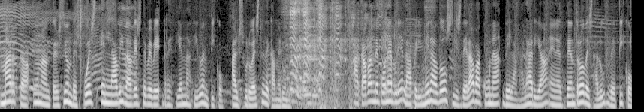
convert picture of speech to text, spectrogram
marca un antes y un después en la vida de este bebé recién nacido en Tico, al suroeste de Camerún. Acaban de ponerle la primera dosis de la vacuna de la malaria en el centro de salud de Tico,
